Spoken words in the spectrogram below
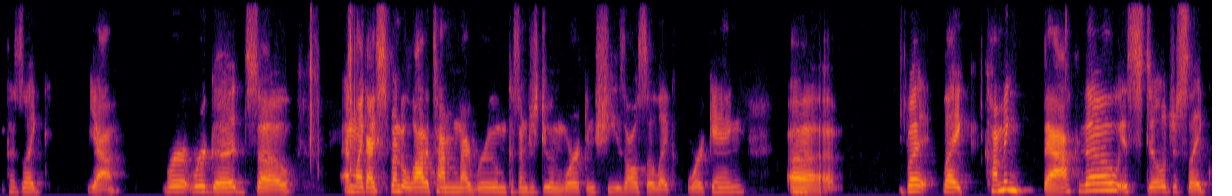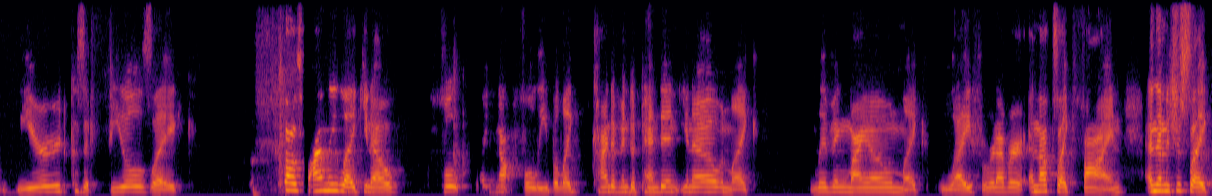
because like yeah, we're we're good. So and like I spend a lot of time in my room because I'm just doing work and she's also like working. Uh, but like coming back though is still just like weird because it feels like I was finally like you know full like not fully but like kind of independent you know and like living my own like life or whatever and that's like fine and then it's just like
